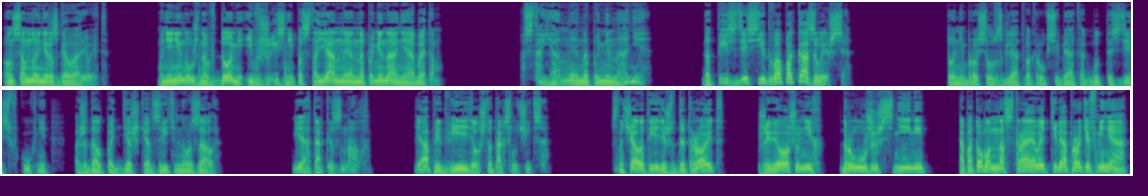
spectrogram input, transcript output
Он со мной не разговаривает. Мне не нужно в доме и в жизни постоянное напоминание об этом. Постоянное напоминание? Да ты здесь едва показываешься. Тони бросил взгляд вокруг себя, как будто здесь, в кухне, ожидал поддержки от зрительного зала. «Я так и знал. Я предвидел, что так случится. Сначала ты едешь в Детройт, живешь у них, дружишь с ними, а потом он настраивает тебя против меня.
